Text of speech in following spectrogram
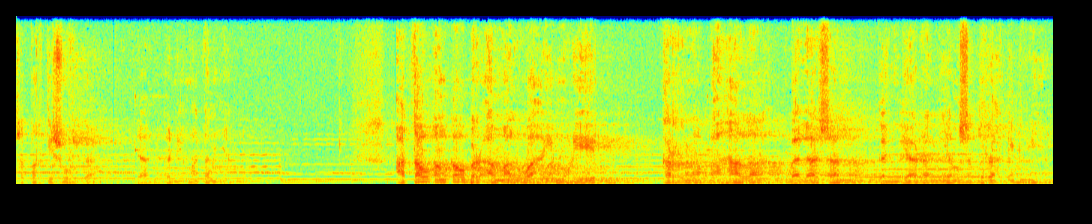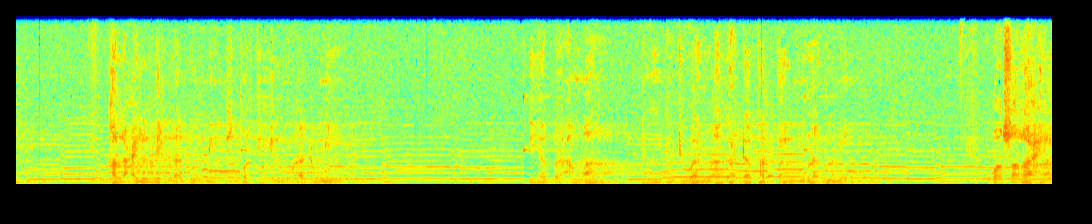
seperti surga dan kenikmatannya. Atau engkau beramal wahai murid karena pahala balasan ganjaran yang segera di dunia. Kal ilmi laduni seperti ilmu laduni dia beramal dengan tujuan agar dapat ilmu laduni wasalahil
